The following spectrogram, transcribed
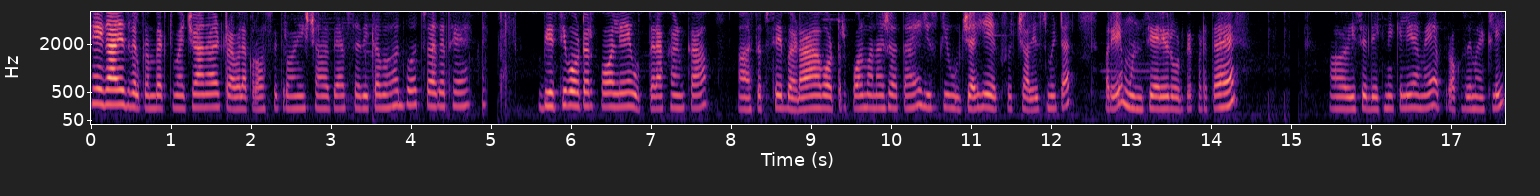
Hey guys welcome back to my channel travel across with Roni channel पे आप सभी का बहुत बहुत स्वागत है। बिरथी वाटरफॉल है उत्तराखंड का। सबसे बड़ा वाटरफॉल माना जाता है, जिसकी ऊंचाई है 140 मीटर और ये मुंसियारी रोड पे पड़ता है। और इसे देखने के लिए हमें अप्रॉक्सीमेटली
